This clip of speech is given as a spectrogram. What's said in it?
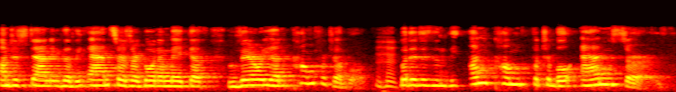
understanding that the answers are going to make us very uncomfortable. Mm-hmm. But it is in the uncomfortable answers,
